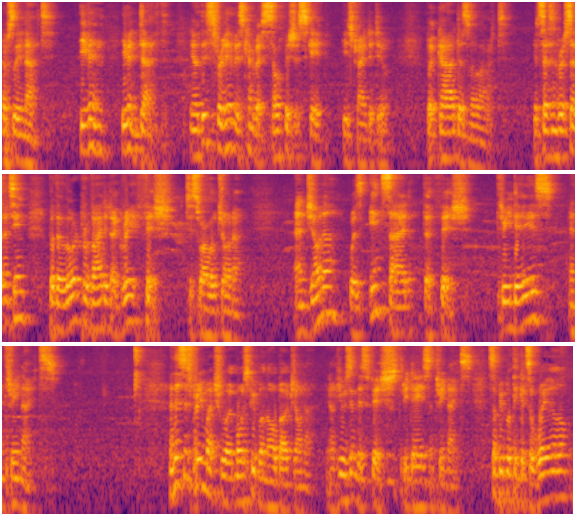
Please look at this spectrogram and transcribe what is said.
Absolutely not. Even even death. You know, this for him is kind of a selfish escape he's trying to do. But God doesn't allow it. It says in verse 17, But the Lord provided a great fish to swallow Jonah. And Jonah was inside the fish three days and three nights. And this is pretty much what most people know about Jonah. You know, he was in this fish three days and three nights. Some people think it's a whale,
